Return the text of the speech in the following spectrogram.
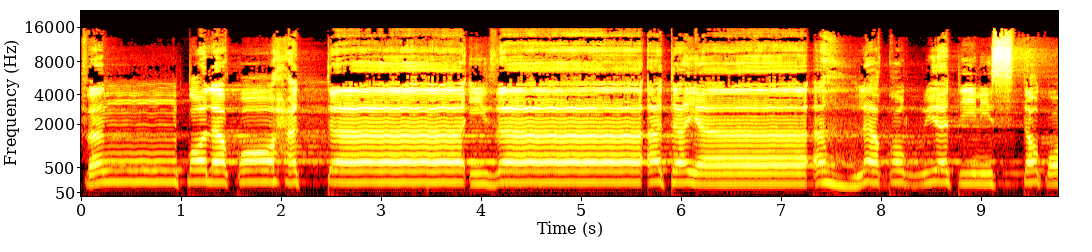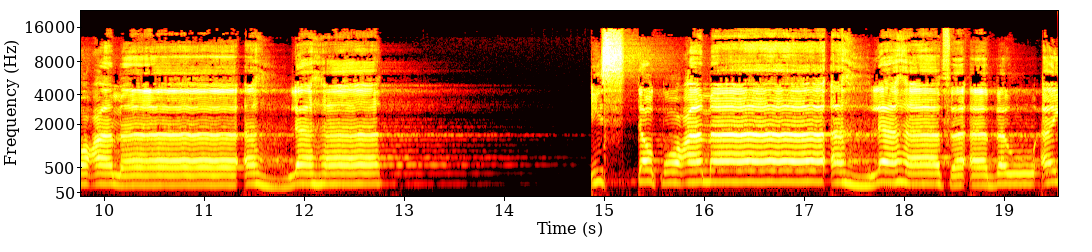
فانطلقا حتى إذا أتيا أهل قرية استطعما أهلها استطعما أهلها فأبوا أن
